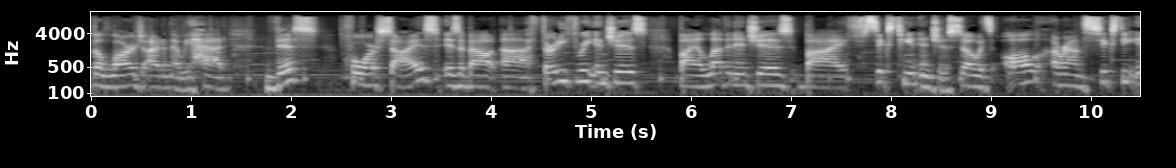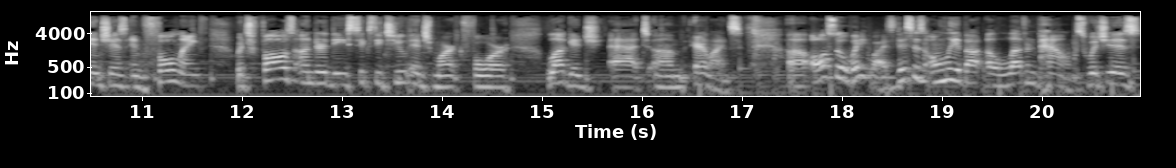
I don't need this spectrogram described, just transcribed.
the large item that we had. This for size is about uh, 33 inches by 11 inches by 16 inches. So it's all around 60 inches in full length, which falls under the 62 inch mark for luggage at um, airlines. Uh, also, weight wise, this is only about 11 pounds, which is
